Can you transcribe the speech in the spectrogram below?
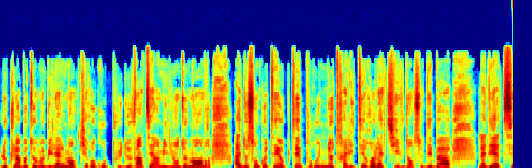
Le club automobile allemand, qui regroupe plus de 21 millions de membres, a de son côté opté pour une neutralité relative dans ce débat. La DAC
